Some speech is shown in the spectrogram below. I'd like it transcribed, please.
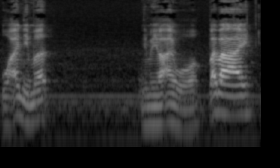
我爱你们，你们要爱我，拜拜。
